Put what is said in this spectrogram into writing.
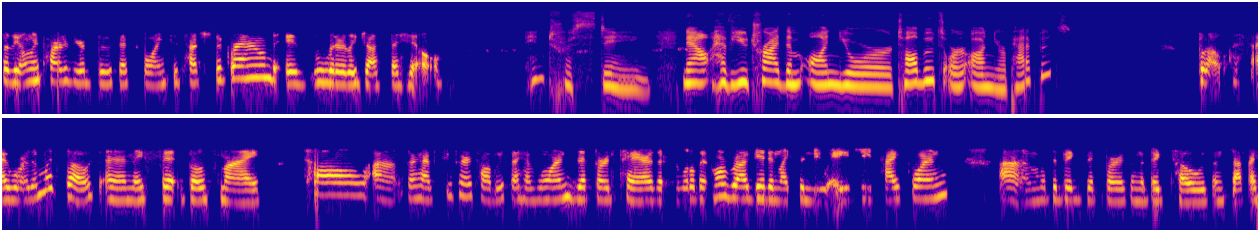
So the only part of your boot that's going to touch the ground is literally just the heel. Interesting. Now, have you tried them on your tall boots or on your paddock boots? both. I wore them with both, and they fit both my tall. Um, so I have two pair of tall boots. I have one zippered pair that are a little bit more rugged and like the new agey type ones, um, with the big zippers and the big toes and stuff. I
